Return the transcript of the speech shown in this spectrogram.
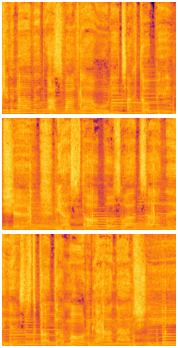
Kiedy nawet asfalt na ulicach topi się. Miasto pozłacane jest, Fata Morgana śni A z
